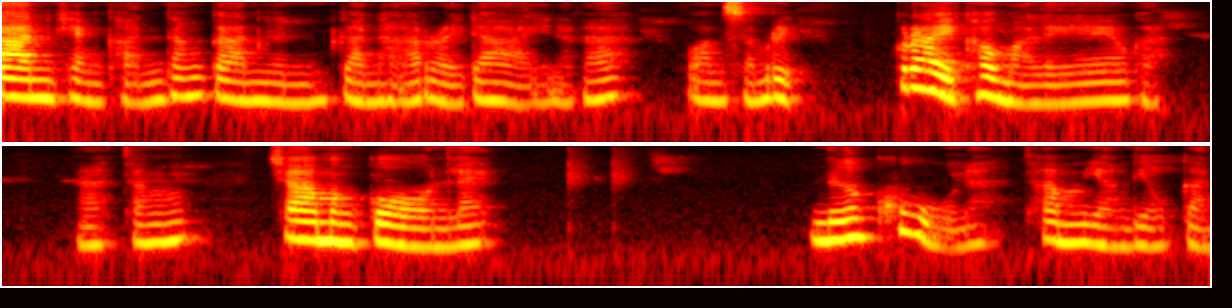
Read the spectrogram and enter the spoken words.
ารแข่งขันทั้งการเงินการหารายได้นะคะ ความสำเร็จใกล้เข้ามาแล้วค่ะนะทั้งชาวมังกรและ เนื้อคู่นะทำอย่างเดียวกัน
